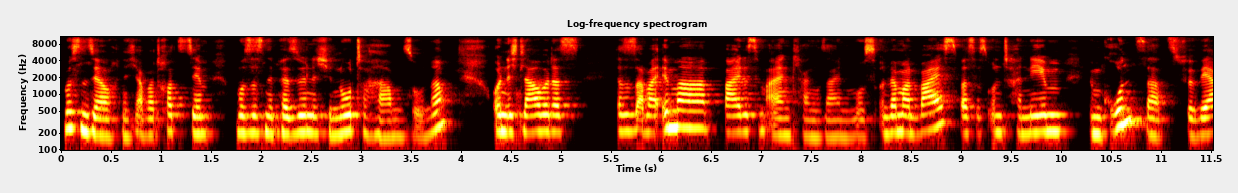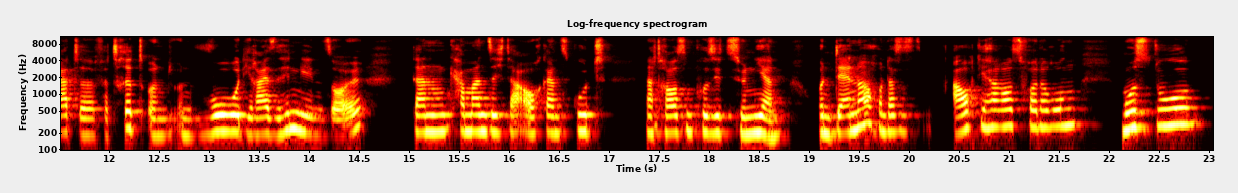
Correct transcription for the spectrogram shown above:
Müssen sie auch nicht, aber trotzdem muss es eine persönliche Note haben, so, ne? Und ich glaube, dass, dass es aber immer beides im Einklang sein muss. Und wenn man weiß, was das Unternehmen im Grundsatz für Werte vertritt und, und wo die Reise hingehen soll, dann kann man sich da auch ganz gut nach draußen positionieren. Und dennoch, und das ist auch die Herausforderung, musst du,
